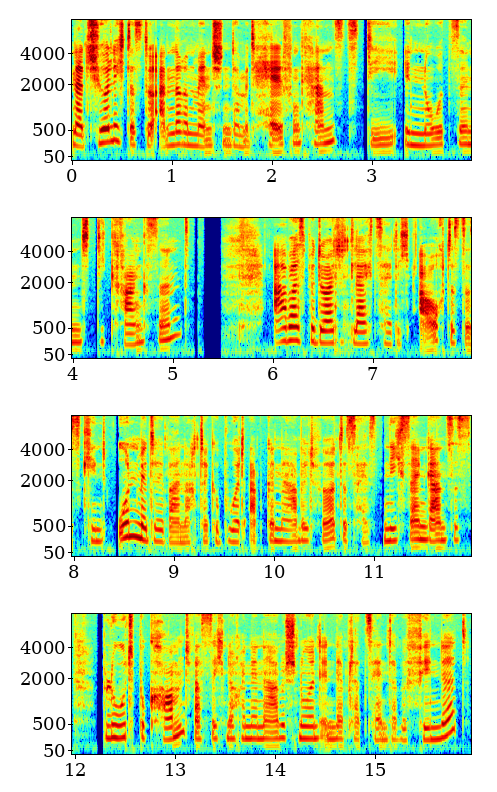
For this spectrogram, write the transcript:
natürlich, dass du anderen Menschen damit helfen kannst, die in Not sind, die krank sind. Aber es bedeutet gleichzeitig auch, dass das Kind unmittelbar nach der Geburt abgenabelt wird. Das heißt, nicht sein ganzes Blut bekommt, was sich noch in der Nabelschnur und in der Plazenta befindet.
